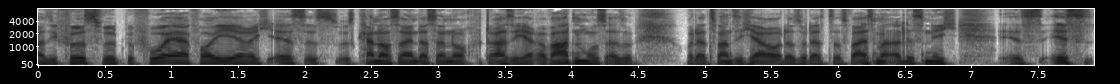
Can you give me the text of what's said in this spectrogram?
quasi Fürst wird, bevor er volljährig ist. Es, es kann auch sein, dass er noch 30 Jahre warten muss, also oder 20 Jahre oder so, das, das weiß man alles nicht. Es ist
